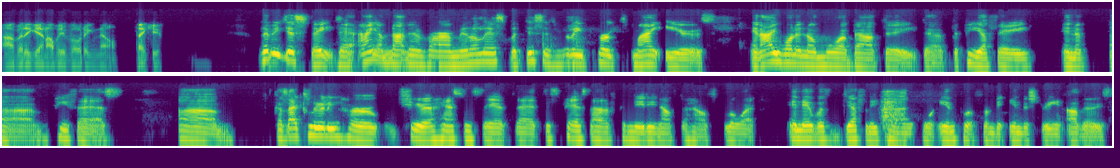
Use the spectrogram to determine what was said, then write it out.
Uh, but again, I'll be voting no. Thank you. Let me just state that I am not an environmentalist, but this has really perked my ears, and I want to know more about the the, the PFA and the um, PFAS. Um, because I clearly heard Chair Hansen said that this passed out of committee and off the House floor. And there was definitely time for input from the industry and others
